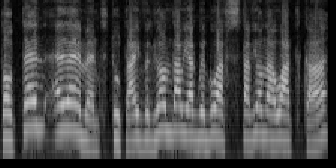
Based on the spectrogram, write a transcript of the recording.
to ten element tutaj wyglądał jakby była wstawiona łatka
